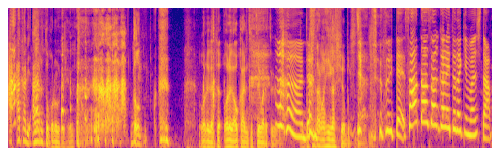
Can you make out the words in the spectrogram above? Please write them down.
あ明かり上がるところでどん俺が俺がおかんにずっと言われてる。東よ仏壇。続いてサーターさんからいただきました。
